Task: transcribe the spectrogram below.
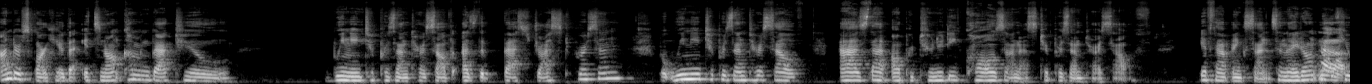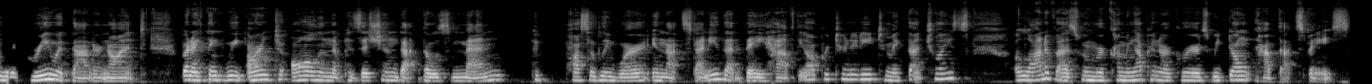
underscore here that it's not coming back to we need to present ourselves as the best dressed person, but we need to present ourselves as that opportunity calls on us to present ourselves, if that makes sense. And I don't know yeah. if you would agree with that or not, but I think we aren't all in the position that those men possibly were in that study that they have the opportunity to make that choice. A lot of us, when we're coming up in our careers, we don't have that space.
